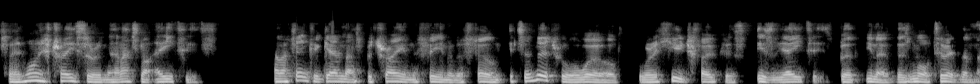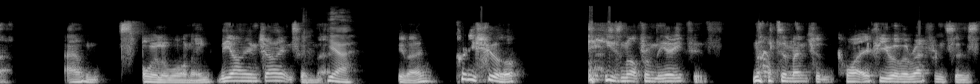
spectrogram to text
saying, why is Tracer in there? That's not 80s. And I think, again, that's betraying the theme of the film. It's a virtual world where a huge focus is the 80s, but, you know, there's more to it than that. And spoiler warning, the Iron Giant's in there. Yeah, You know, pretty sure he's not from the 80s. Not to mention quite a few other references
